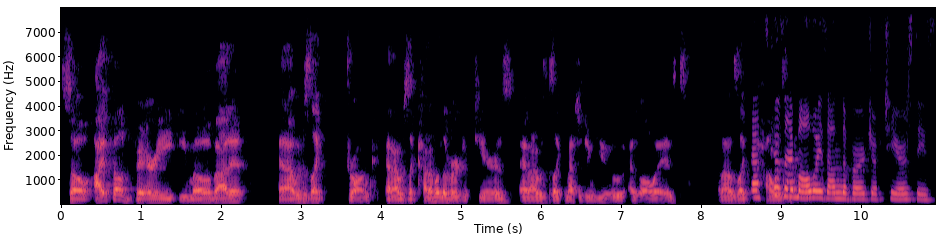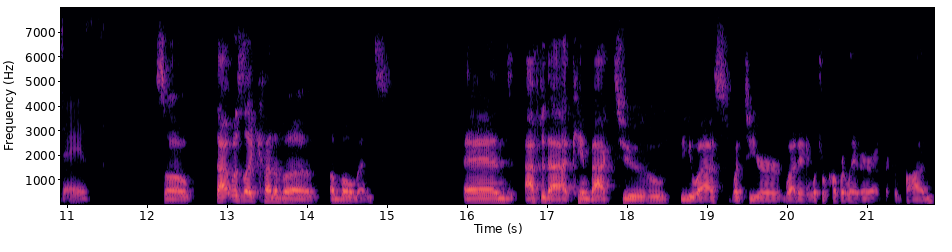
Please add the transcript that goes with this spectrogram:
So I felt very emo about it, and I was like drunk, and I was like kind of on the verge of tears, and I was like messaging you as always, and I was like, That's because I'm it?" always on the verge of tears these days. So that was like kind of a, a moment. And after that, came back to the US, went to your wedding, which we'll cover later in a different pod.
